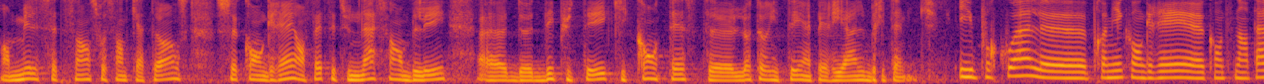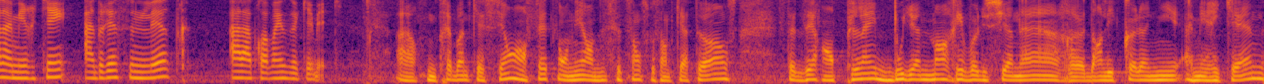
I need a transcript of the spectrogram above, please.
en 1774. Ce congrès, en fait, c'est une assemblée euh, de députés qui contestent euh, l'autorité impériale britannique. Et pourquoi le premier congrès euh, continental américain adresse une lettre à la province de Québec? Alors, c'est une très bonne question. En fait, on est en 1774, c'est-à-dire en plein bouillonnement révolutionnaire euh, dans les colonies américaines.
